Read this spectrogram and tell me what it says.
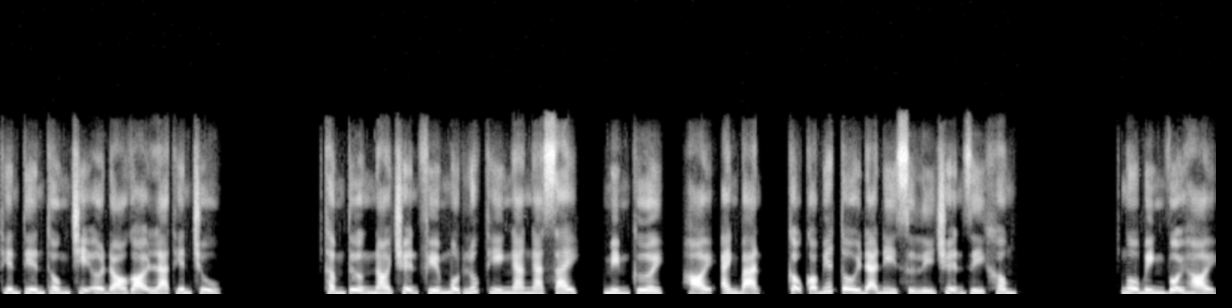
thiên tiên thống trị ở đó gọi là thiên chủ. Thẩm tượng nói chuyện phía một lúc thì ngà ngà say, mỉm cười, hỏi, anh bạn, cậu có biết tôi đã đi xử lý chuyện gì không? Ngô Bình vội hỏi,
